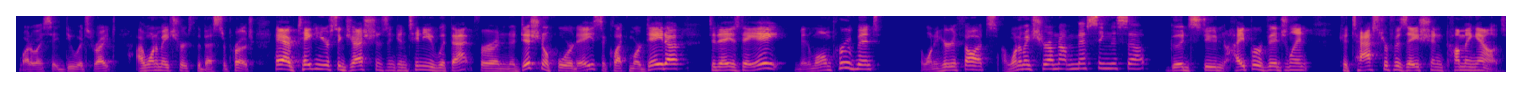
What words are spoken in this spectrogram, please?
Why do I say do what's right? I want to make sure it's the best approach. Hey, I've taken your suggestions and continued with that for an additional four days to collect more data. Today is day eight, minimal improvement. I want to hear your thoughts. I want to make sure I'm not messing this up. Good student, hyper vigilant, catastrophization coming out.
